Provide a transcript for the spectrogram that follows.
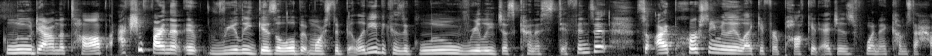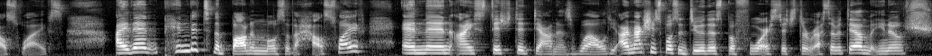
glue down the top. I actually find that it really gives a little bit more stability because the glue really just kind of stiffens it. So I personally really like it for pocket edges when it comes to housewives. I then pinned it to the bottom most of the housewife and then I stitched it down as well. I'm actually supposed to do this before I stitch the rest of it down, but you know, shh,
